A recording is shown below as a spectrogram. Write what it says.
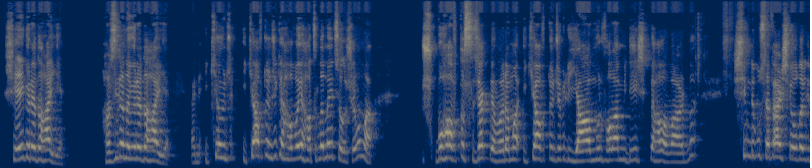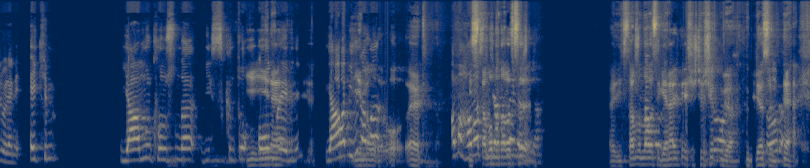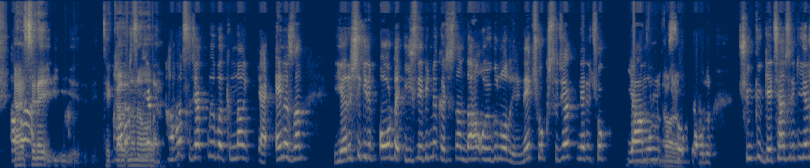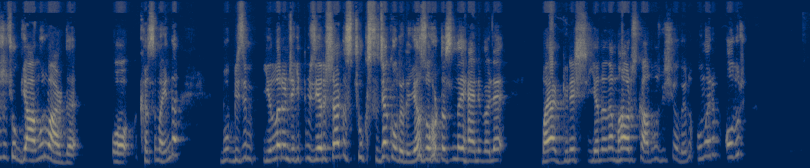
şeye göre daha iyi. Haziran'a göre daha iyi. Yani iki, önce, iki hafta önceki havayı hatırlamaya çalışıyorum ama şu, bu hafta sıcak da var ama iki hafta önce bir yağmur falan bir değişik bir hava vardı. Şimdi bu sefer şey olabilir böyle hani Ekim yağmur konusunda bir sıkıntı yine, olmayabilir. Yağabilir ama o, evet. Ama hava İstanbul'un havası Evet, İstanbul'un İstanbul, havası genellikle şaşırtmıyor doğru, biliyorsun. Doğru. Her ama sene tekrarlanan hava, havalar. Hava sıcaklığı bakımından yani en azından yarışı girip orada izleyebilmek açısından daha uygun olabilir. Ne çok sıcak ne de çok yağmurlu Doğru. soğuk olur. Çünkü geçen seneki yarışta çok yağmur vardı o Kasım ayında. Bu bizim yıllar önce gittiğimiz yarışlarda çok sıcak oluyordu. Yaz ortasında yani böyle bayağı güneş yanına maruz kaldığımız bir şey oluyordu. Umarım olur.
